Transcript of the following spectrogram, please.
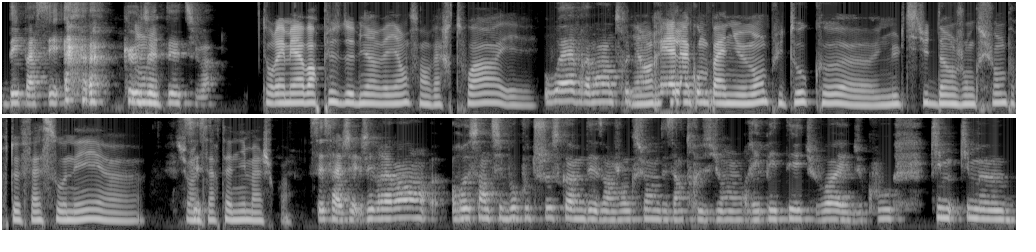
dépassée que j'étais, tu vois. T'aurais aimé avoir plus de bienveillance envers toi et ouais vraiment un truc un réel accompagnement plutôt que euh, une multitude d'injonctions pour te façonner euh, sur une certaine image quoi. C'est ça, j'ai vraiment ressenti beaucoup de choses comme des injonctions, des intrusions répétées, tu vois, et du coup qui, qui me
